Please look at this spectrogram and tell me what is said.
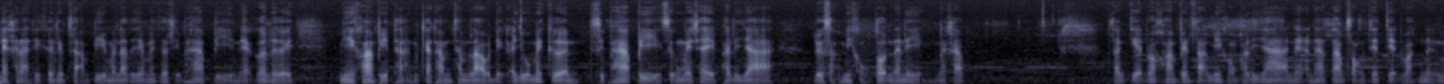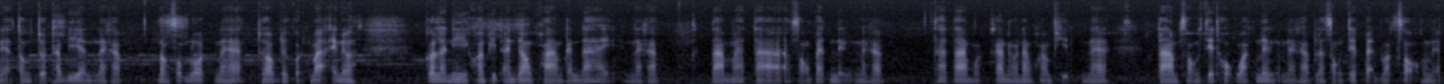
ในขณะที่เกิน 13 ปีมาแล้วแต่ยังไม่เกิน 15 ปีเนี่ยก็เลยมีความผิดฐานกระทำชำเราเด็กอายุไม่เกิน 15 ปี ซึ่งไม่ใช่ภริยาหรือสามีของตนนั่นเองนะครับ สังเกตว่าความเป็นสามีของภริยาเนี่ยนะตาม 277วรรคหนึ่งเนี่ยต้องจดทะเบียนนะครับต้องสมรสนะฮะชอบด้วยกฎหมายเนาะกรณีความผิดอันยอมความกันได้นะครับ ตามมาตรา 281 นะครับ ถ้าตามการกระทำความผิดนะฮะตาม 276วรรคหนึ่งนะครับและ 278วรรคสองเนี่ย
